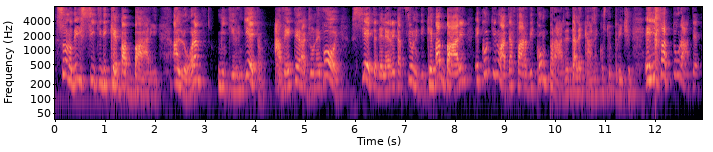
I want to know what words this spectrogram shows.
sono dei siti di kebabari allora mi tiro indietro avete ragione voi, siete delle redazioni di kebabbari e continuate a farvi comprare dalle case costruttrici e gli fatturate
